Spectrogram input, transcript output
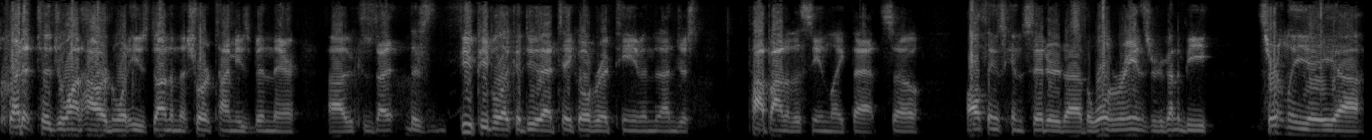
credit to Juwan Howard and what he's done in the short time he's been there. Uh, because there's few people that could do that, take over a team and then just pop onto the scene like that. So, all things considered, uh, the Wolverines are going to be certainly a uh,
